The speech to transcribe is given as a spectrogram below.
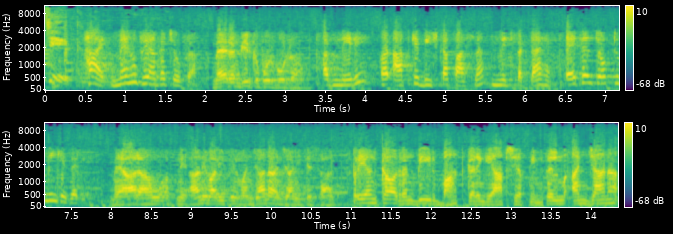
बजे हाय मैं हूँ प्रियंका चोपड़ा। मैं रणबीर कपूर बोल रहा हूँ। अब मेरे और आपके बीच का फासला मिट सकता है। एयरटेल टॉक टू मी के ज़रिए। मैं आ रहा हूँ अपने आने वाली फ़िल्म अनजाना अनजानी के साथ। प्रियंका और रणबीर बात करेंगे आपसे अपनी फ़िल्म अनजाना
